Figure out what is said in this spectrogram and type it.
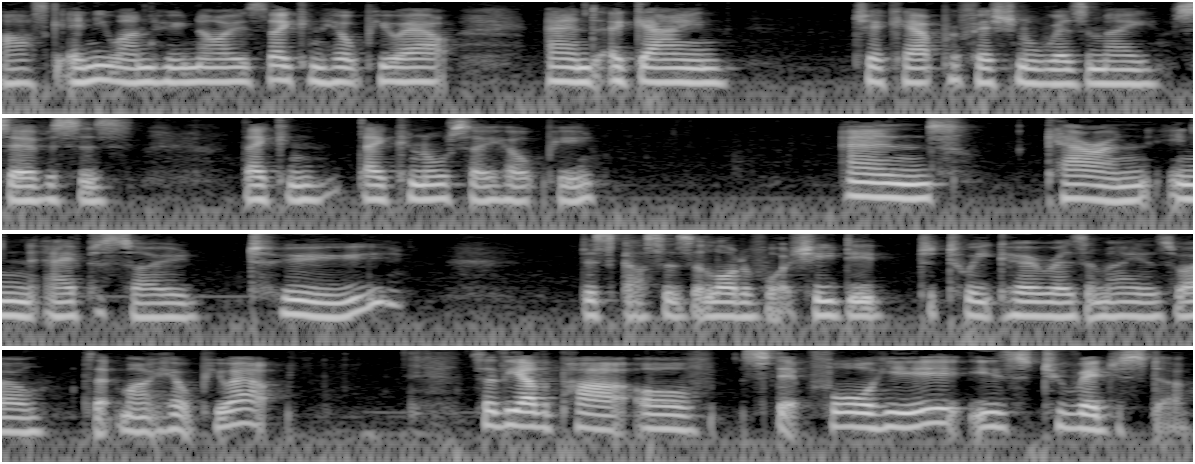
ask anyone who knows, they can help you out. And again, check out professional resume services. They can they can also help you. And Karen in episode two discusses a lot of what she did to tweak her resume as well. That might help you out. So, the other part of step four here is to register.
